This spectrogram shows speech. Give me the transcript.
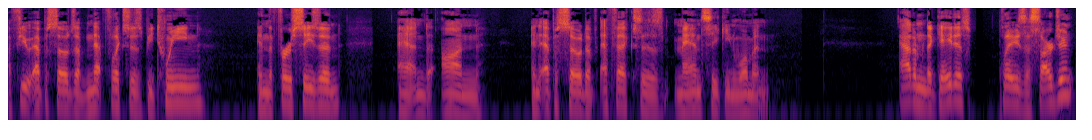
a few episodes of Netflix's Between in the first season and on an episode of FX's Man Seeking Woman. Adam Nagaitis plays a sergeant.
